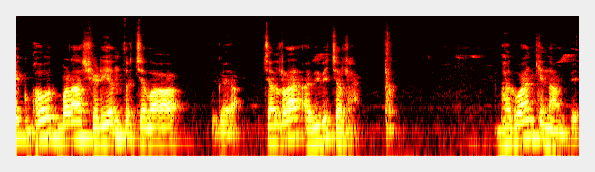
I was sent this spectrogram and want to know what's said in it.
एक बहुत बड़ा षड्यंत्र चला चल रहा है, अभी भी चल रहा है। भगवान के नाम पे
